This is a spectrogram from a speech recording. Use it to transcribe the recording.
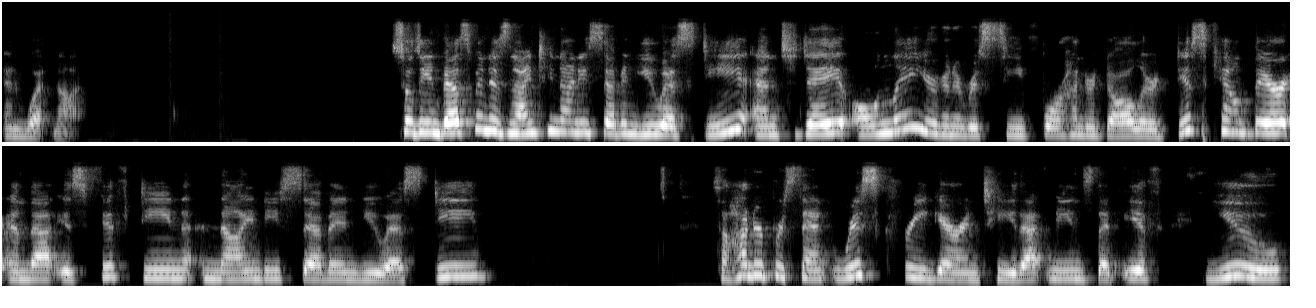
and whatnot. So the investment is 1997 USD and today only you're going to receive $400 discount there and that is 1597 USD. It's 100% risk-free guarantee. That means that if you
